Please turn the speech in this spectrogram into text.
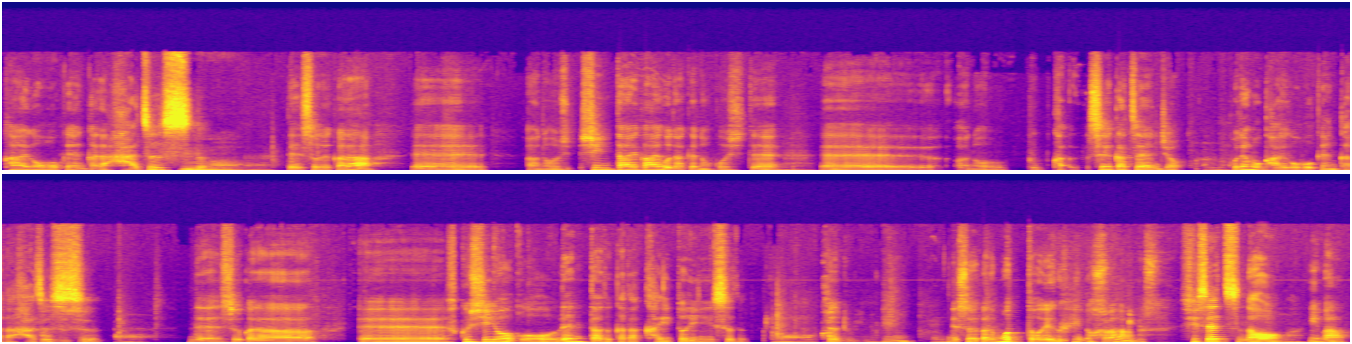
介護保険から外す。うん。あで、それから、えーあの身体介護だけ残して、えーあのか生活援助。これも介護保険から外す。でそれから、えー福祉用具をレンタルから買い取りにする。でそれからもっとえぐいのすは施設のう今、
